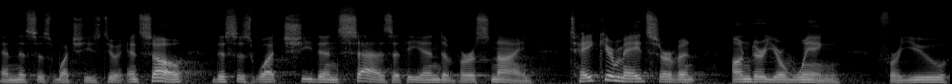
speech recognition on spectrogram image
And this is what she's doing. And so, this is what she then says at the end of verse 9 Take your maidservant under your wing, for you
